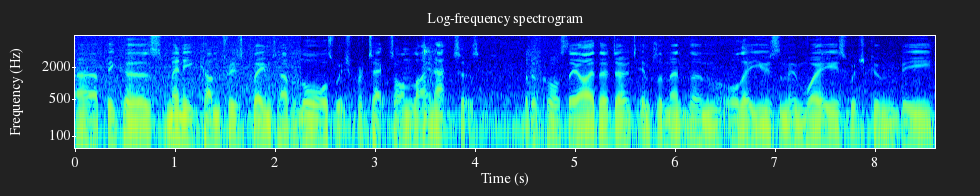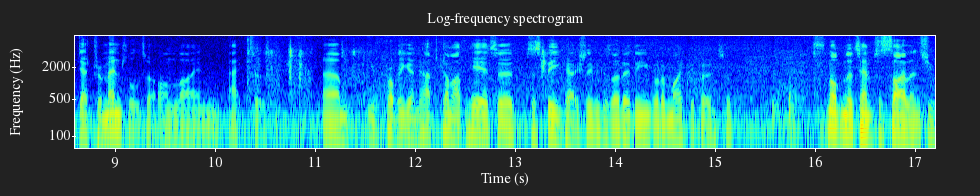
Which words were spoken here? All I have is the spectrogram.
Uh, because many countries claim to have laws which protect online actors, but of course they either don't implement them or they use them in ways which can be detrimental to online actors. Um, you're probably going to have to come up here to, to speak, actually, because I don't think you've got a microphone. So it's not an attempt to silence you.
